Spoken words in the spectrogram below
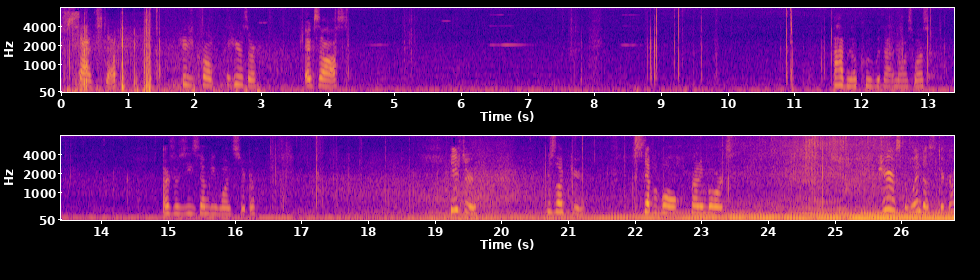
side step. Here's your chrome. Here's our exhaust. I have no clue what that noise was. There's a Z71 sticker. Here's your, here's like your steppable running boards. Here's the window sticker.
